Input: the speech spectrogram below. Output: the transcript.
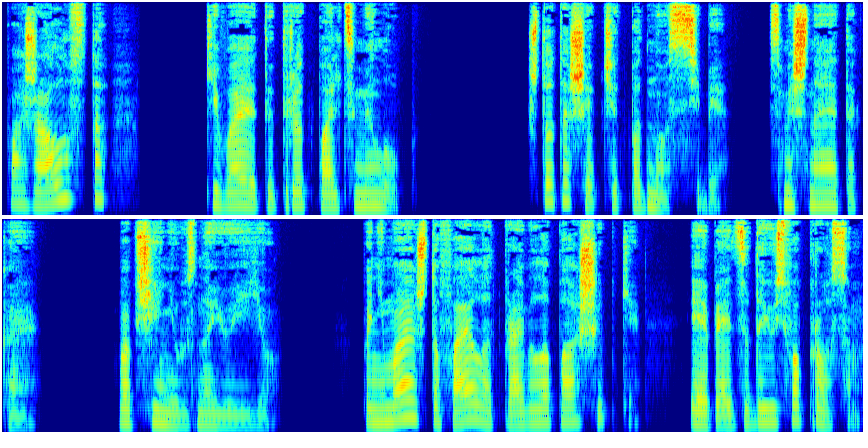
пожалуйста», — кивает и трёт пальцами лоб. Что-то шепчет под нос себе. Смешная такая. Вообще не узнаю ее. Понимаю, что файл отправила по ошибке, и опять задаюсь вопросом.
